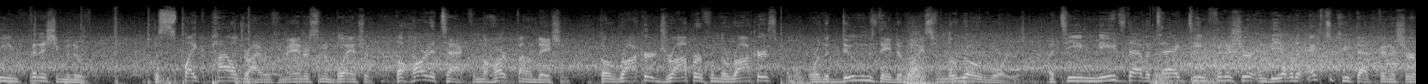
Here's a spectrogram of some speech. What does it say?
team finishing maneuver. The spike pile driver from Anderson and Blanchard, the heart attack from the Heart Foundation, the rocker dropper from the Rockers, or the doomsday device from the Road Warriors. A team needs to have a tag team finisher and be able to execute that finisher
